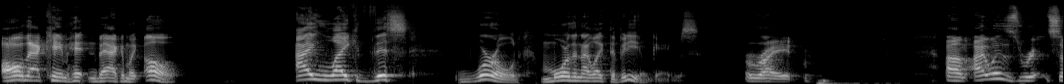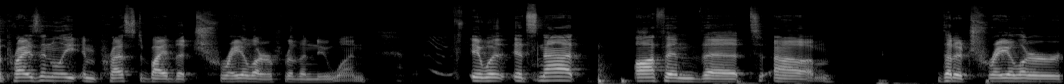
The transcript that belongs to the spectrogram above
all that came hitting back. I'm like, oh, I like this world more than I like the video games. Right. Um, I was re- surprisingly impressed by the trailer for the new one. It was. It's not often that um, that a trailer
